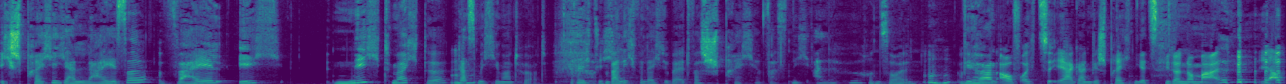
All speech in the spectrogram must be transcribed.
ich spreche ja leise, weil ich nicht möchte, mhm. dass mich jemand hört. Richtig. Weil ich vielleicht über etwas spreche, was nicht alle hören sollen. Mhm. Wir hören auf, euch zu ärgern. Wir sprechen jetzt wieder normal. Ja,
